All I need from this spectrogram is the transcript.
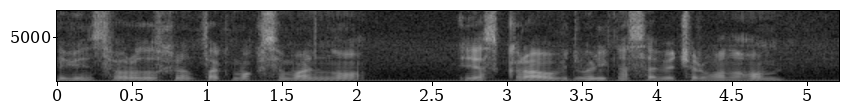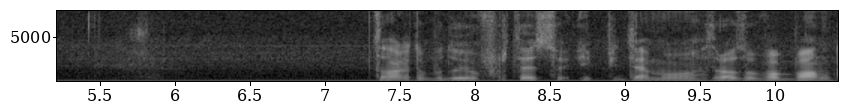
І він свого роду, скажімо так, максимально яскраво відволік на себе червоного. Так, добудуємо фортецю і підемо зразу в банк.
